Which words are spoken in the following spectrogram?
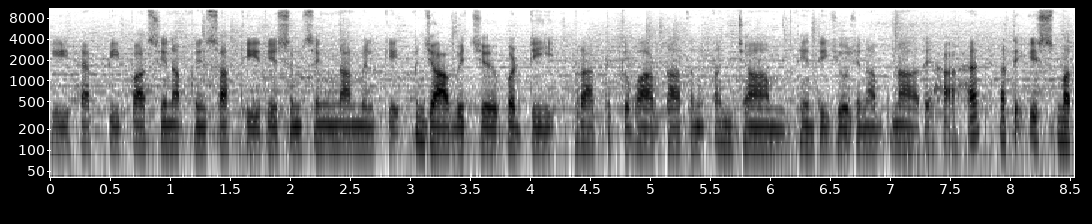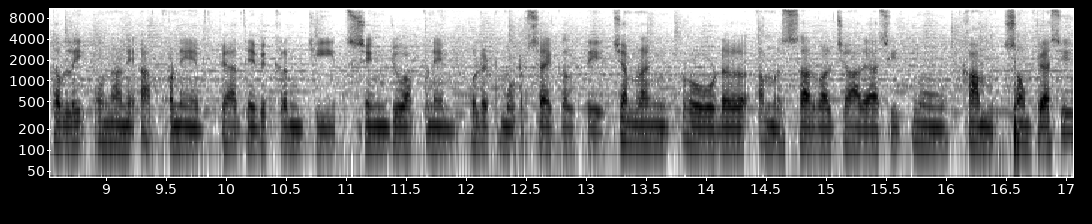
ਕਿ ਹੈਪੀ ਪਾਸੀਨ ਆਪਣੇ ਸਾਥੀ ਰੇਸ਼ਮ ਸਿੰਘ ਨਾਲ ਮਿਲ ਕੇ ਪੰਜਾਬ ਵਿੱਚ ਵੱਡੀ ਅਪਰਾਧਿਕ ਵਾਰਦਾਤ ਨੂੰ ਅੰਜਾਮ ਦੇਣ ਦੀ ਯੋਜਨਾ ਬਣਾ ਰਿਹਾ ਹੈ ਅਤੇ ਇਸ ਮਤਲਬ ਲਈ ਉਹਨਾਂ ਨੇ ਆਪਣੇ ਪਿਆਦੇ ਵਿਕਰਮਜੀਤ ਸਿੰਘ ਜੋ ਆਪਣੇ ਬੁਲਟ ਮੋਟਰਸਾਈਕਲ ਤੇ ਚਮਰੰਗ ਰੋਡ ਅੰਮ੍ਰਿਤਸਰ ਵੱਲ ਜਾ ਰਿਹਾ ਸੀ ਨੂੰ ਕੰਮ ਸੌਂਪਿਆ ਸੀ।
